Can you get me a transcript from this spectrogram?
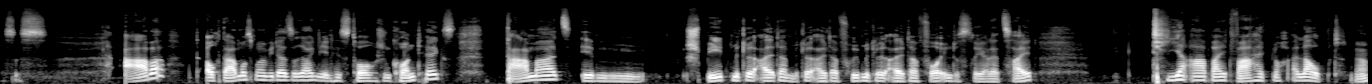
das ist. Aber auch da muss man wieder sagen, den historischen Kontext. Damals im Spätmittelalter, Mittelalter, Frühmittelalter, vorindustrieller Zeit Tierarbeit war halt noch erlaubt. Ne?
